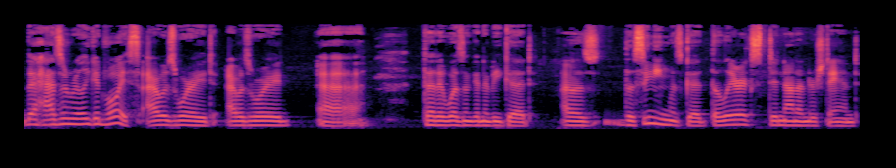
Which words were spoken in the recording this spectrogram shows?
That has a really good voice. I was worried. I was worried uh, that it wasn't going to be good. I was. The singing was good. The lyrics did not understand.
